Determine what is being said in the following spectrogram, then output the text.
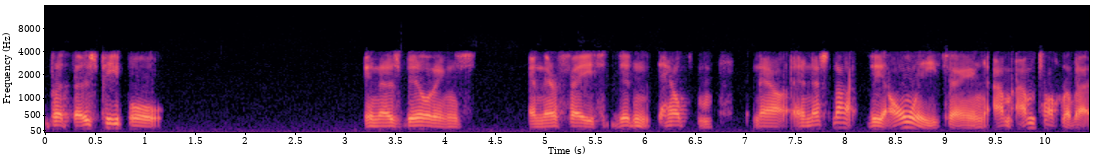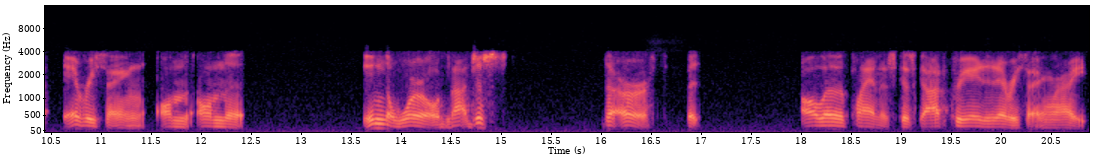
But those people in those buildings and their faith didn't help them. Now, and that's not the only thing. I'm I'm talking about everything on on the in the world, not just the earth, but all other planets because God created everything, right?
